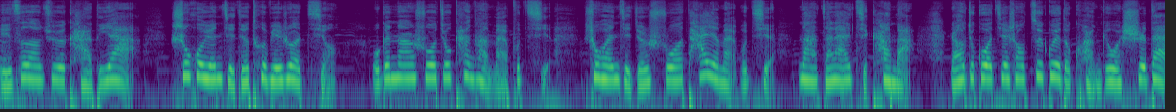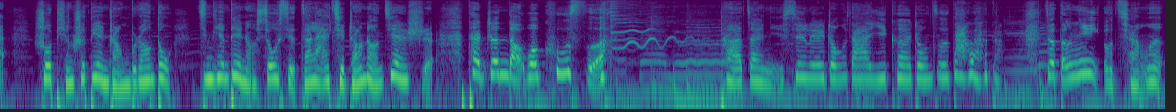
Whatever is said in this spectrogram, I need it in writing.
一次呢去卡地亚，售货员姐姐特别热情。我跟他说就看看买不起，售货员姐姐说她也买不起，那咱俩一起看吧。然后就给我介绍最贵的款给我试戴，说平时店长不让动，今天店长休息，咱俩一起长长见识。他真的我哭死，他在你心里种下一颗种子，大了的，就等你有钱了，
